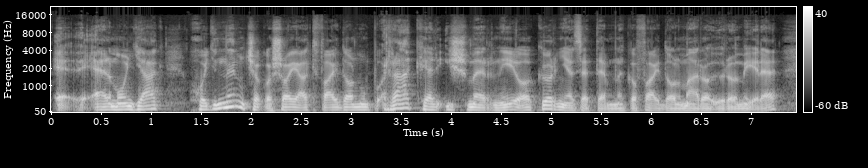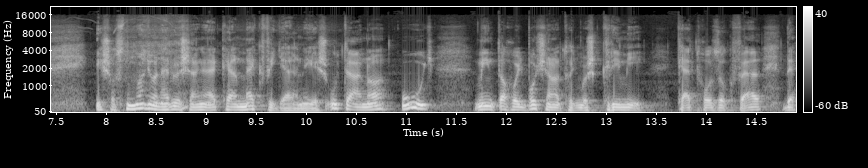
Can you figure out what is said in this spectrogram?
e, elmondják, hogy hogy nem csak a saját fájdalmunk, rá kell ismerni a környezetemnek a fájdalmára, örömére, és azt nagyon erősen el kell megfigyelni, és utána úgy, mint ahogy, bocsánat, hogy most krimi ket hozok fel, de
